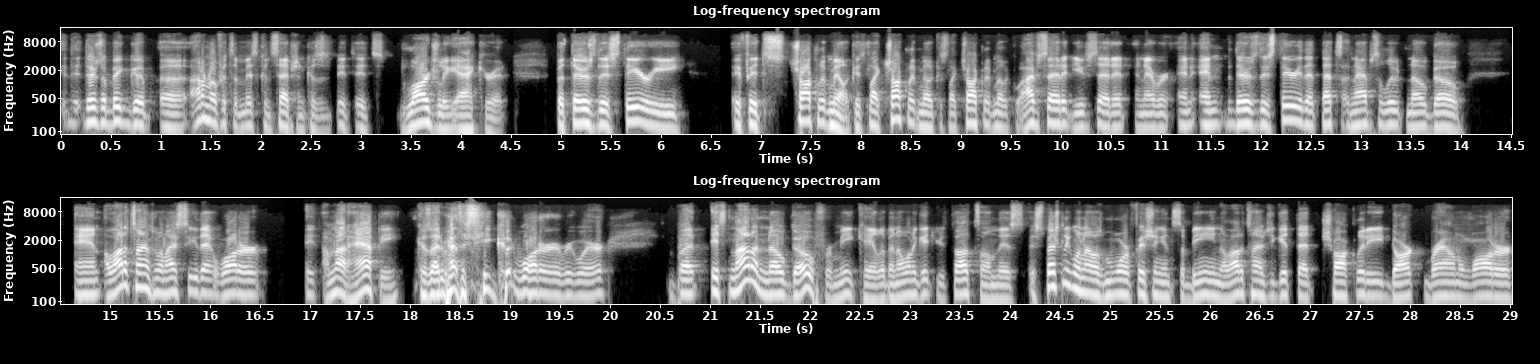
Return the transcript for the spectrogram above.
There's a big. Uh, I don't know if it's a misconception because it, it's largely accurate, but there's this theory. If it's chocolate milk, it's like chocolate milk. It's like chocolate milk. I've said it. You've said it, and ever and and there's this theory that that's an absolute no go. And a lot of times when I see that water, it, I'm not happy because I'd rather see good water everywhere but it's not a no go for me, Caleb. And I want to get your thoughts on this, especially when I was more fishing in Sabine. A lot of times you get that chocolatey, dark brown water.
